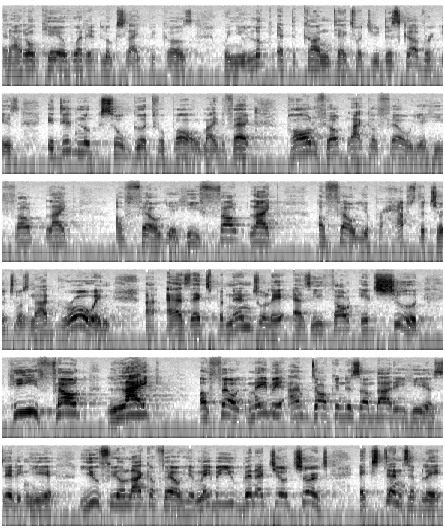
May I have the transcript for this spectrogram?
And I don't care what it looks like because when you look at the context, what you discover is it didn't look so good for Paul. Matter of fact, Paul felt like a failure. He felt like a failure. He felt like a failure. Perhaps the church was not growing uh, as exponentially as he thought it should. He felt like a failure. Maybe I'm talking to somebody here, sitting here. You feel like a failure. Maybe you've been at your church extensively.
